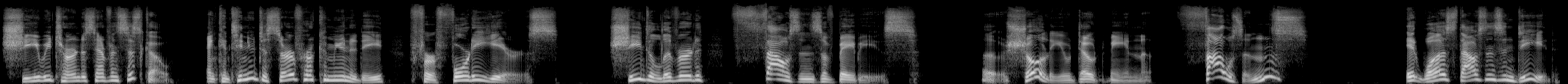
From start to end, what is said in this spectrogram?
she returned to San Francisco and continued to serve her community for 40 years. She delivered thousands of babies. Oh, surely you don't mean thousands? It was thousands indeed.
